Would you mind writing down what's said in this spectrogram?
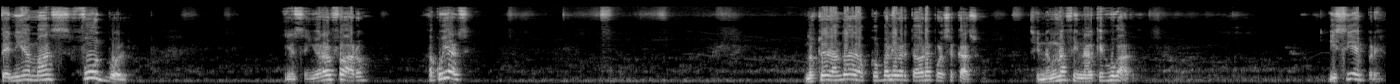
tenía más fútbol y el señor Alfaro a cuidarse. No estoy dando de la Copa Libertadores por ese caso, sino en una final que jugar. Y siempre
